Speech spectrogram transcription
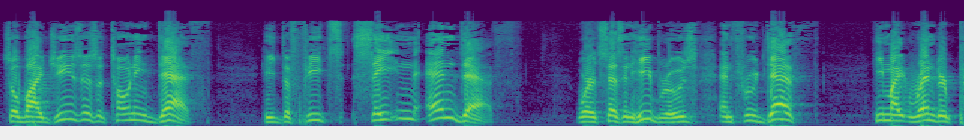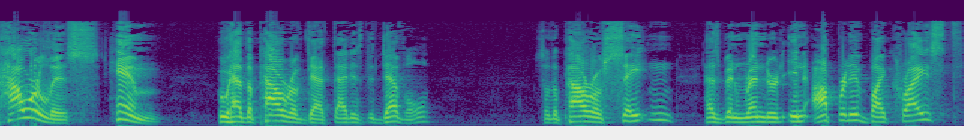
So by Jesus' atoning death, he defeats Satan and death, where it says in Hebrews, and through death, he might render powerless him who had the power of death, that is the devil. So the power of Satan has been rendered inoperative by Christ.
